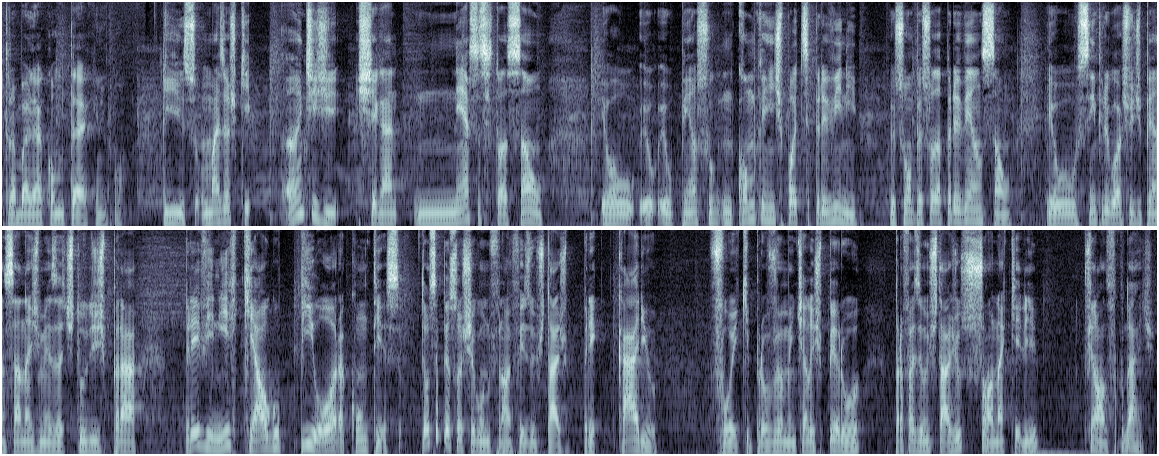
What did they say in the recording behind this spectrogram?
Trabalhar como técnico. isso, mas acho que antes de chegar nessa situação, eu, eu, eu penso em como que a gente pode se prevenir. Eu sou uma pessoa da prevenção. Eu sempre gosto de pensar nas minhas atitudes para prevenir que algo pior aconteça. Então, se a pessoa chegou no final e fez um estágio precário, foi que provavelmente ela esperou para fazer um estágio só naquele final da faculdade.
